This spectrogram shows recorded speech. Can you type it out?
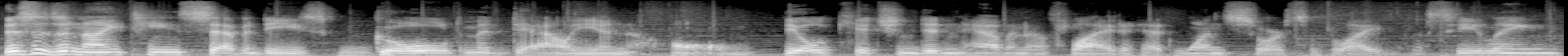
This is a 1970s gold medallion home. The old kitchen didn't have enough light. It had one source of light, the ceiling.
